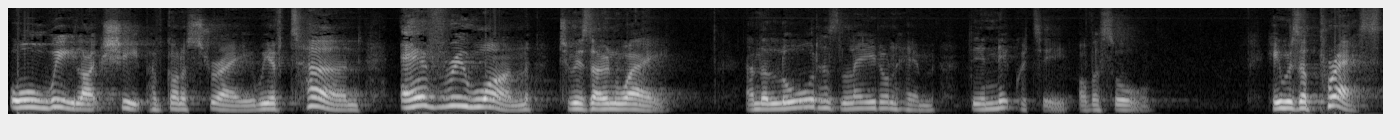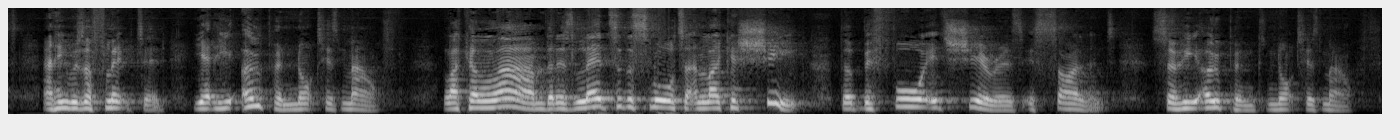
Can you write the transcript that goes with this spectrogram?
All we, like sheep, have gone astray. We have turned every one to his own way, and the Lord has laid on him the iniquity of us all. He was oppressed and he was afflicted, yet he opened not his mouth. Like a lamb that is led to the slaughter, and like a sheep that before its shearers is silent, so he opened not his mouth.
